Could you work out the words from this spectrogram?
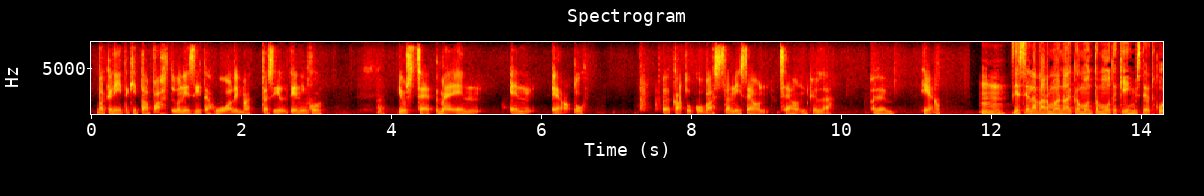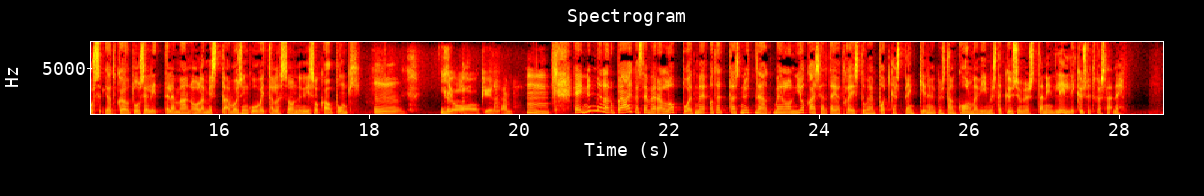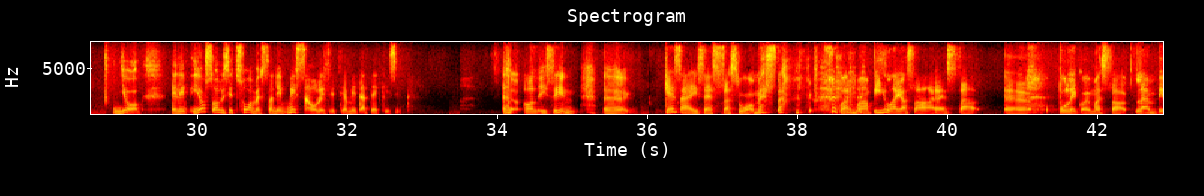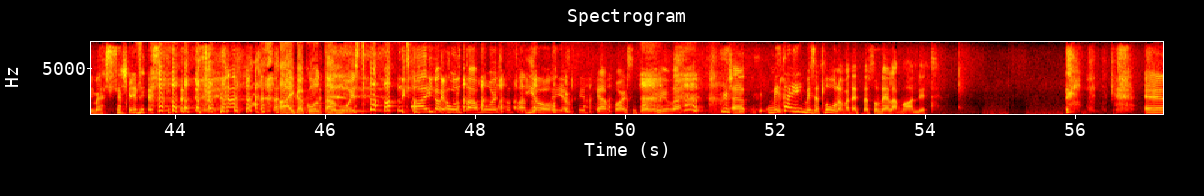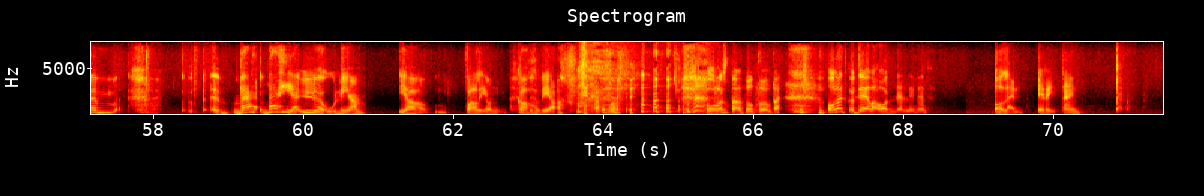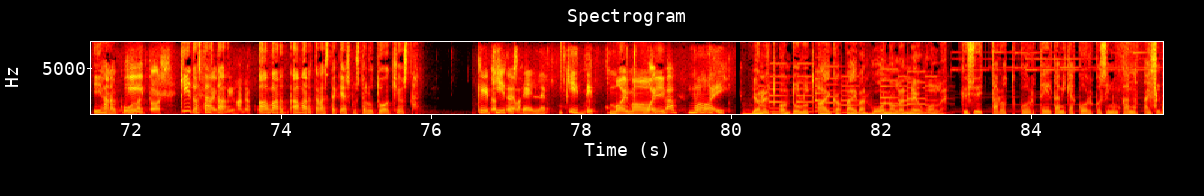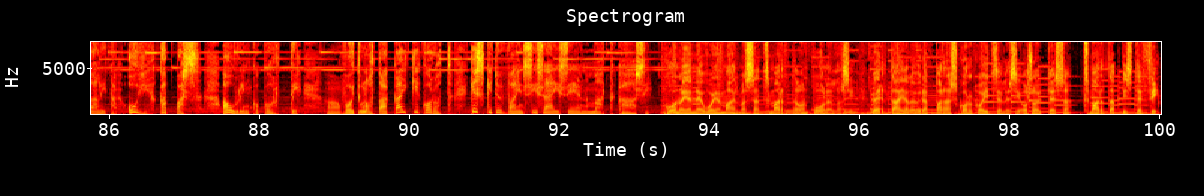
vaikka niitäkin tapahtuu, niin siitä huolimatta silti niin kuin just se, että mä en, en erotu katukuvassa, niin se on, se on kyllä ö, hieno. Mm. Ja siellä varmaan aika monta muutakin ihmistä, jotka, jotka joutuu selittelemään olemista. Voisin kuvitella, se on niin iso kaupunki. Mm. Kyllä. Joo, kyllä. Mm. Hei, nyt meillä rupeaa aika sen verran loppu, että me otettaisiin nyt nämä, meillä on jokaiselta, jotka istuu meidän podcast-penkkiin, ja kysytään kolme viimeistä kysymystä, niin Lilli, kysytkö sä ne? Joo, eli jos olisit Suomessa, niin missä olisit ja mitä tekisit? Olisin ö, kesäisessä Suomessa, varmaan Pihlajasaaressa, pulikoimassa lämpimässä vedessä. Aika kultaa muista. Aika kultaa muista, Joo. liian pitkään pois, se oli hyvä. Ö, mitä ihmiset luulevat, että sun elämä on nyt? Öm, vä- vähiä yöunia ja paljon kahvia. Kuulostaa tutulta. Oletko Deela onnellinen? Olen erittäin. Ihana kuulla. Kiitos. Kiitos tästä avar- avartavasta keskustelutuokiosta. Kiitos, Kiitos teille. Kiitti. Moi moi. Moikka. Moi. Ja nyt on tullut aika päivän huonolle neuvolle. Kysy tarotkorteilta, mikä korko sinun kannattaisi valita. Oi, kappas, aurinkokortti. Voit unohtaa kaikki korot. Keskity vain sisäiseen matkaasi. Huonojen neuvojen maailmassa Smarta on puolellasi. Vertaa ja löydä paras korko itsellesi osoitteessa smarta.fi.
